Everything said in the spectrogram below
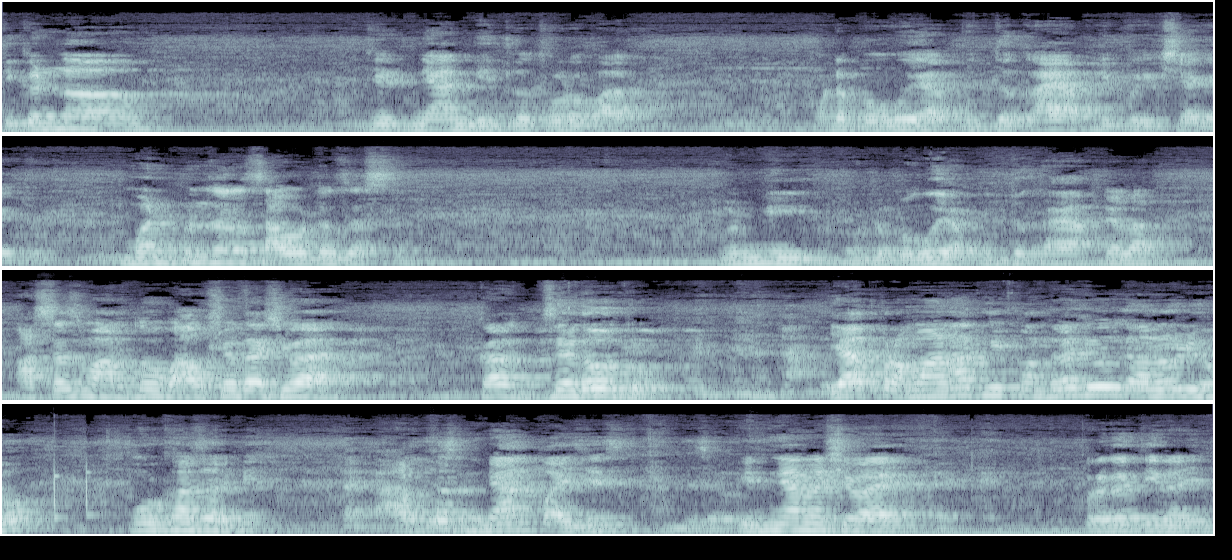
तिकडनं जे ज्ञान घेतलं थोडंफार म्हटलं बघूया बुद्ध काय आपली परीक्षा घेतो. मन पण जरा सावटच असतं. म्हणून मी म्हटलं बघूया बुद्ध काय आपल्याला असंच मारतो औषधाशिवाय का जगवतो. या प्रमाणात मी पंधरा दिवस घालवले हो मूर्खासारखे. अर्थात ज्ञान पाहिजेच विज्ञानाशिवाय प्रगती नाही.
